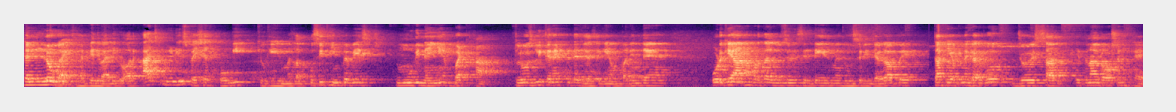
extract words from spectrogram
हेलो गाइस हैप्पी दिवाली और आज की वीडियो स्पेशल होगी क्योंकि मतलब उसी थीम पे बेस्ड मूवी नहीं है बट हाँ क्लोजली कनेक्टेड है, जैसे कि हम परिंदे हैं। उड़ के आना पड़ता है दूसरी सिटीज़ में, दूसरी जगह पे, ताकि अपने घर को, जो इस साल इतना रोशन है,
